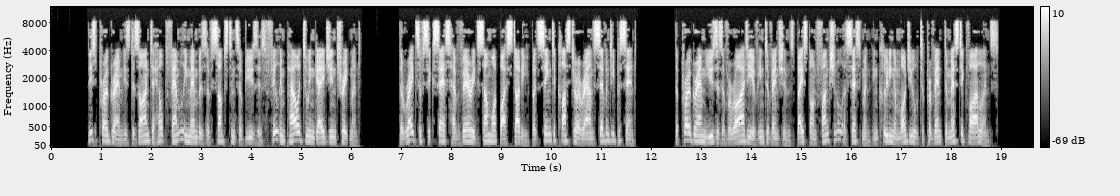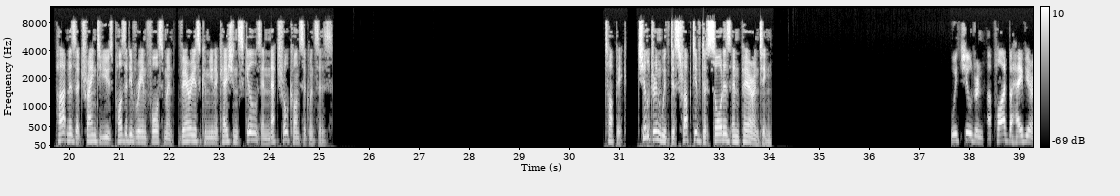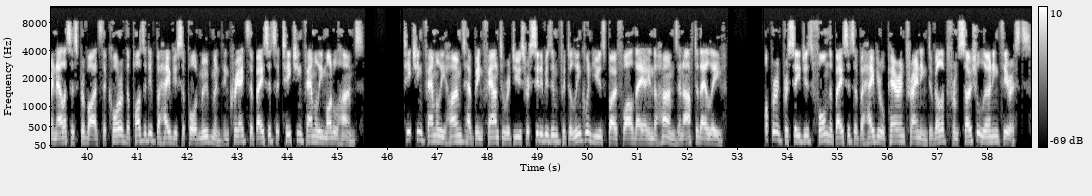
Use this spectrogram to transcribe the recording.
This program is designed to help family members of substance abusers feel empowered to engage in treatment. The rates of success have varied somewhat by study but seem to cluster around 70%. The program uses a variety of interventions based on functional assessment including a module to prevent domestic violence. Partners are trained to use positive reinforcement, various communication skills and natural consequences. Children with disruptive disorders and parenting With children, applied behavior analysis provides the core of the positive behavior support movement and creates the basis of teaching family model homes. Teaching family homes have been found to reduce recidivism for delinquent youths both while they are in the homes and after they leave. Operant procedures form the basis of behavioral parent training developed from social learning theorists.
